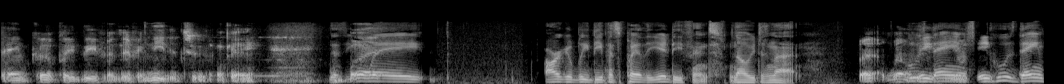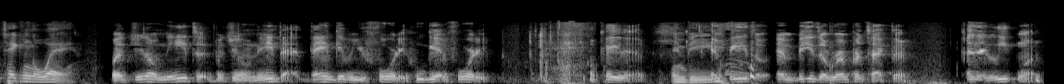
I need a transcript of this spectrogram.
Dame could play defense if he needed to. Okay, Does he But- play arguably defense player of the year defense? No, he does not. but well, Who's need, Dame? you Who's Dame taking away? But you don't need to. But you don't need that. Dame giving you forty. Who getting forty? Okay then. Embiid Embiid's a, Embiid's a rim protector, an elite one.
